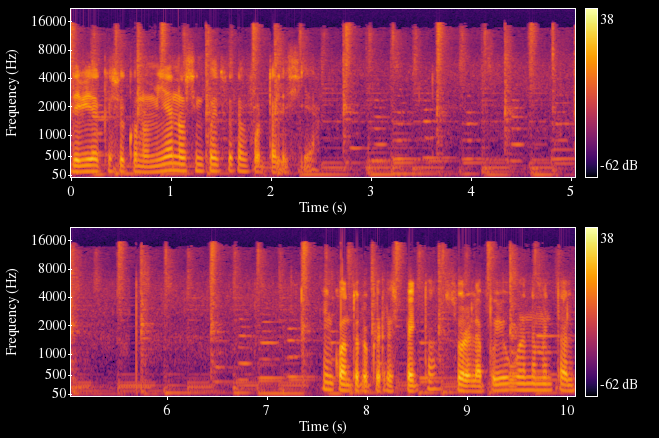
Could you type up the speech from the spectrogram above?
debido a que su economía no se encuentra tan fortalecida. En cuanto a lo que respecta sobre el apoyo gubernamental,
